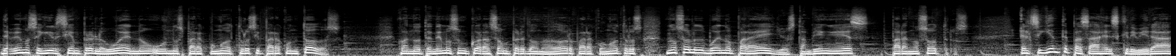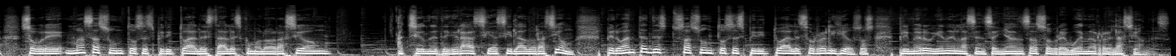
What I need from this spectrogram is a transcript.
debemos seguir siempre lo bueno unos para con otros y para con todos. Cuando tenemos un corazón perdonador para con otros, no solo es bueno para ellos, también es para nosotros. El siguiente pasaje escribirá sobre más asuntos espirituales tales como la oración, acciones de gracias y la adoración. Pero antes de estos asuntos espirituales o religiosos, primero vienen las enseñanzas sobre buenas relaciones.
